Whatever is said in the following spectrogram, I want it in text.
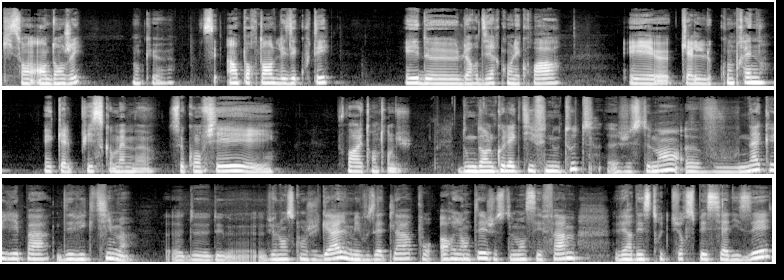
qui sont en danger. Donc, euh, c'est important de les écouter et de leur dire qu'on les croit et euh, qu'elles comprennent et qu'elles puissent quand même euh, se confier et pouvoir être entendues. Donc dans le collectif Nous Toutes, euh, justement, euh, vous n'accueillez pas des victimes euh, de, violences conjugales, mais vous êtes là pour orienter justement ces femmes vers des structures spécialisées,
